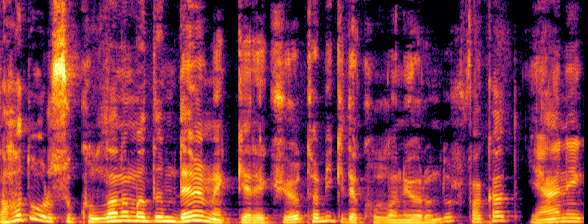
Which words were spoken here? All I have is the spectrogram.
Daha doğrusu kullanamadığım dememek gerekiyor. Tabii ki de kullanıyorumdur. Fakat yani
